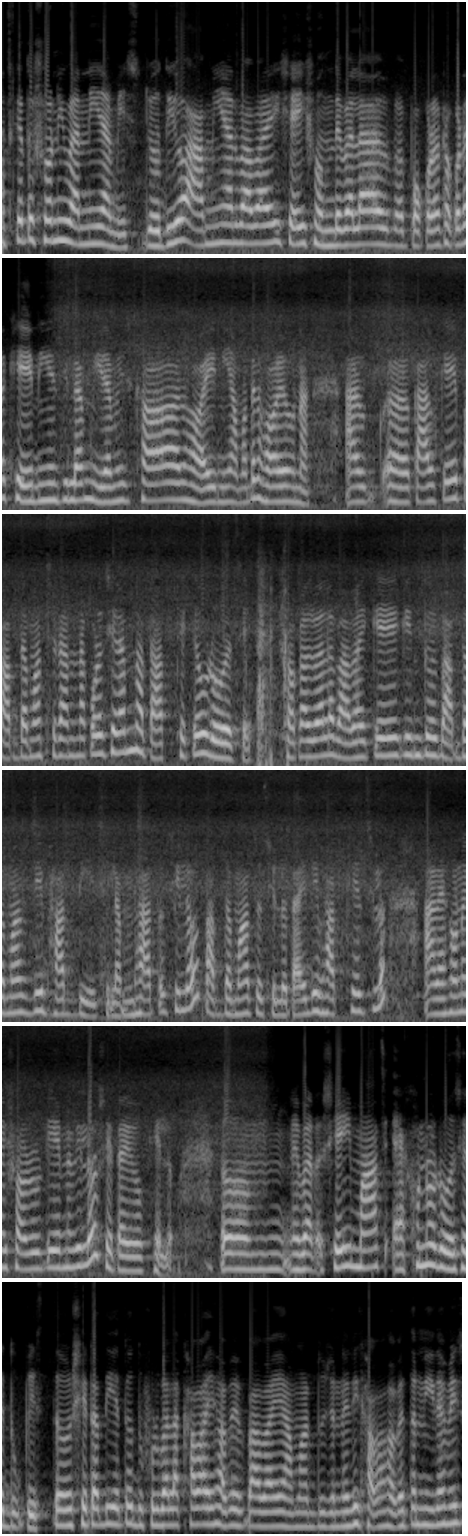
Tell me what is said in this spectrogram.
আজকে তো শনিবার, নিরামিষ। যদিও আমি আর বাবাই সেই সন্ধেবেলা পকোড়া টকোড়া খেয়ে নিয়েছিলাম। নিরামিষ খাওয়ার হয়নি, আমাদের হয়ও না। আর কালকে পাবদা মাছ রান্না করেছিলাম না, তার থেকেও রয়েছে। সকালবেলা বাবাইকে কিন্তু ওই পাবদা মাছ দিয়ে ভাত দিয়েছিলাম। ভাতও ছিল, পাবদা মাছও ছিল, তাই দিয়ে ভাত খেয়েছিল। আর এখন ওই সরুটি এনে দিল সেটাইও খেলো। এবার সেই মাছ এখনও রয়েছে দু পিস তো সেটা দিয়ে তো দুপুরবেলা খাওয়াই হবে, বাবাই আমার দুজনেরই খাওয়া হবে। তো নিরামিষ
